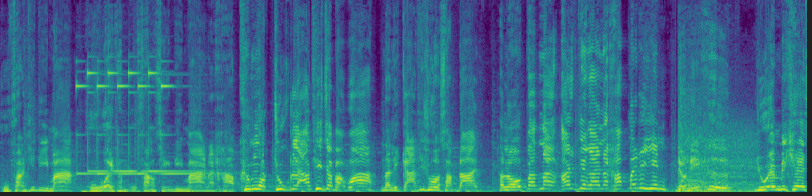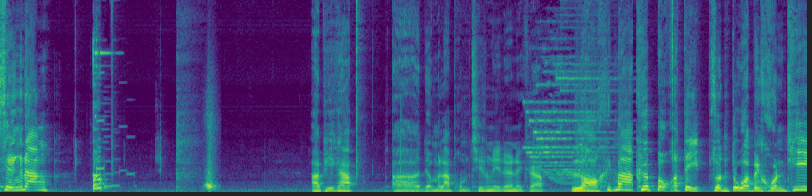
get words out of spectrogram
หูฟังที่ดีมากหูเว่ยทำหูฟังเสียงดีมากนะครับคือหมดยุคแล้วที่จะแบบว่านาฬิกาที่โทรศัพท์ได้ฮัลโหลแป๊บนึงไอ้ยังไงนะครับไม่ได้ยินเดี๋ยวนี้คือ UMBK เสียงดังปึ๊บอะพี่ครับ เอ่อเดี๋ยวมารับผมที่ตรงนี้ด้วยนะครับ หล่อขึ้นมาก คือปกติส่วนตัวเป็นคนที่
